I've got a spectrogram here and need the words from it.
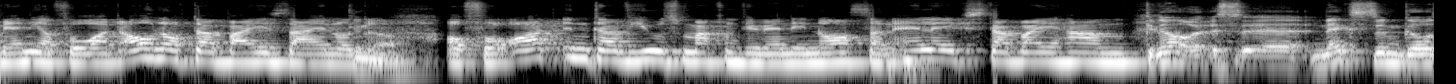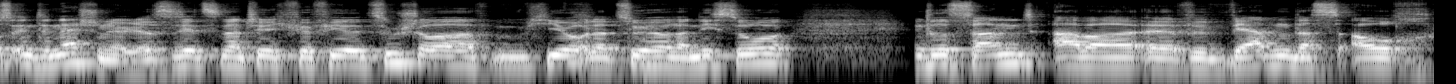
werden ja vor Ort auch noch dabei sein und Genau. auch vor Ort Interviews machen. Wir werden den Northern Alex dabei haben. Genau, ist, äh, Nextsim Goes International. Das ist jetzt natürlich für viele Zuschauer hier oder Zuhörer nicht so interessant, aber äh, wir werden das auch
